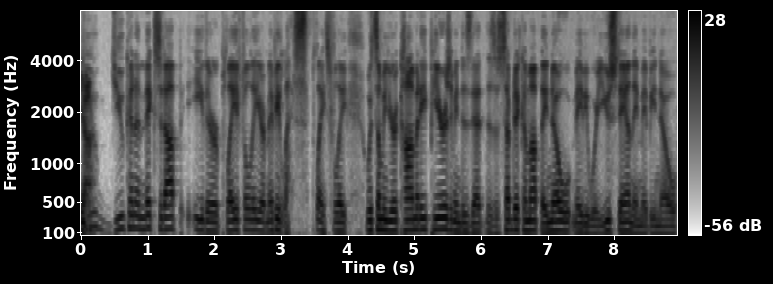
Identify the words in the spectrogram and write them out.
yeah. Do you, do you kind of mix it up either playfully or maybe less playfully with some of your comedy peers? I mean, does that does a subject come up? They know maybe where you stand. They maybe know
